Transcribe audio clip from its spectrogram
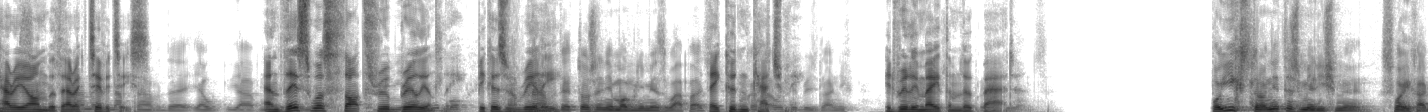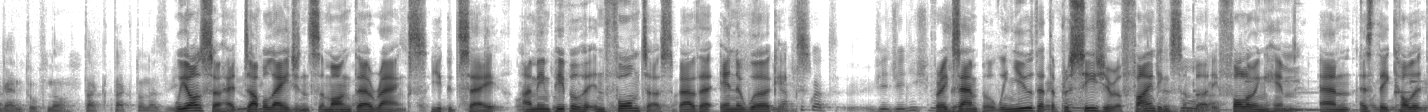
carry on with their activities. naprawdę. Ja- ja And this was thought through brilliantly, because really, naprawdę to, że nie mogli mnie złapać, they couldn't catch me. być dla nich it really made them look bad. Po ich stronie też mieliśmy swoich agentów, no tak, tak to nazwijmy. We also had double agents among their ranks, you could say. I mean, people who informed us about their inner workings. For example, we knew that the procedure of finding somebody, following him, and as they call it,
